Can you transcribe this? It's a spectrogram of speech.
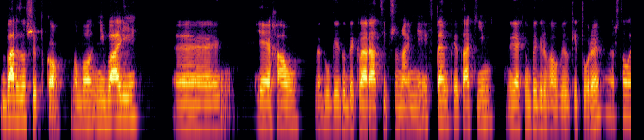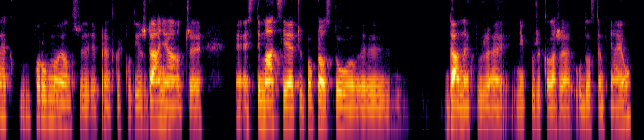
bardzo szybko, no bo Nibali jechał według jego deklaracji przynajmniej w tempie takim, jakim wygrywał wielkie tury. Zresztą jak porównując czy prędkość podjeżdżania, czy estymację, czy po prostu dane, które niektórzy kolarze udostępniają,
